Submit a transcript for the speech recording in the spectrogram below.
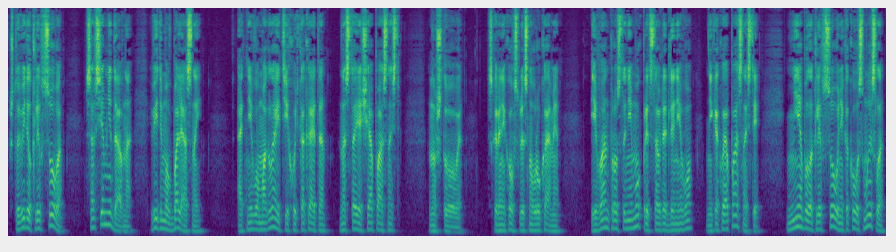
что видел Клевцова совсем недавно, видимо, в Болясной. От него могла идти хоть какая-то настоящая опасность. Ну что вы, Скорняков всплеснул руками. Иван просто не мог представлять для него никакой опасности — не было Клевцову никакого смысла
